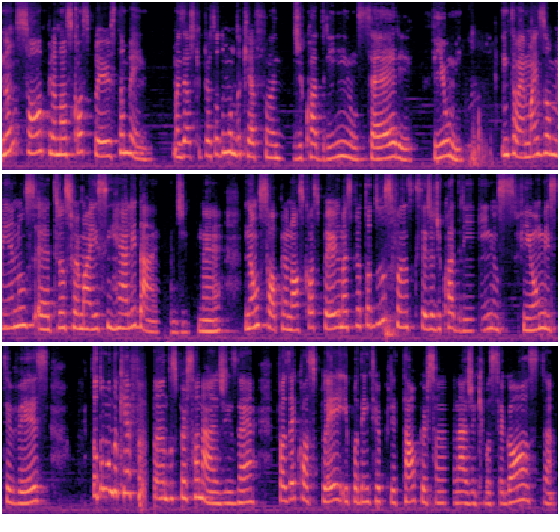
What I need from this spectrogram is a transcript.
Não só para nós cosplayers também, mas acho que para todo mundo que é fã de quadrinhos, série, filme, então é mais ou menos é, transformar isso em realidade, né? Não só para nós cosplayers, mas para todos os fãs que seja de quadrinhos, filmes, TVs todo mundo que é fã dos personagens, né? Fazer cosplay e poder interpretar o personagem que você gosta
